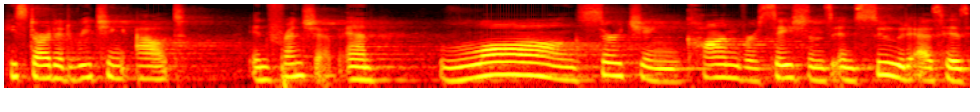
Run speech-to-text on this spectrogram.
he started reaching out in friendship. And long, searching conversations ensued as his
